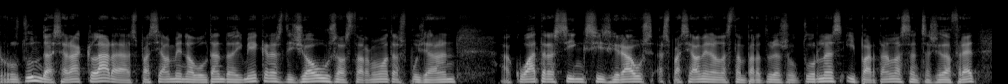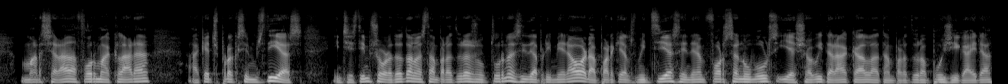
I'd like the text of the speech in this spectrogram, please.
rotunda, serà clara, especialment al voltant de dimecres, dijous, els termòmetres pujaran a 4, 5, 6 graus, especialment en les temperatures nocturnes, i per tant la sensació de fred marxarà de forma clara aquests pròxims dies. Insistim sobretot en les temperatures nocturnes i de primera hora, perquè els migdies tindrem força núvols i això evitarà que la temperatura pugi gaire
